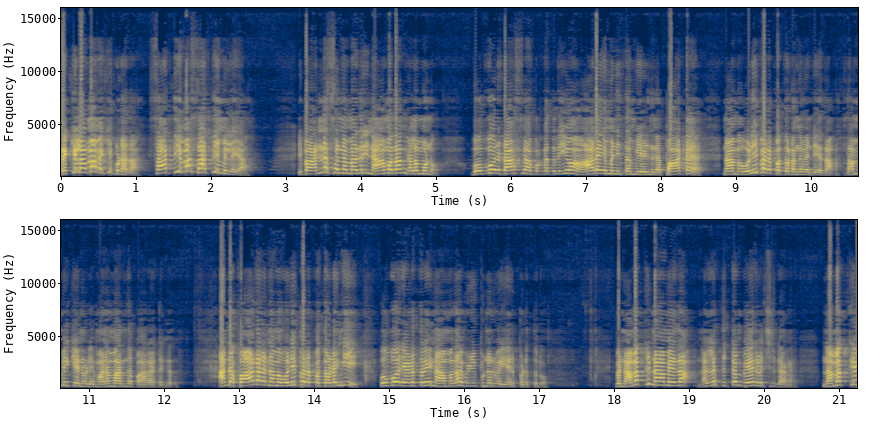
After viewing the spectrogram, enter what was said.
வைக்கலாமா வைக்க கூடாதா சாத்தியமா சாத்தியம் இல்லையா? இப்ப அண்ணன் சொன்ன மாதிரி நாம தான் கிளம்பணும். ஒவ்வொரு டாஸ்மாக் பக்கத்துலயும் ஆலயமணி தம்பி எழுதின பாட்டை நாம ஒளிபரப்ப தொடங்க வேண்டியதுதான். தம்பிக்கு என்னுடைய மனமார்ந்த பாராட்டுகள். அந்த பாடலை நம்ம ஒளிபரப்ப தொடங்கி ஒவ்வொரு இடத்துலயும் நாம தான் விழிப்புணர்வை ஏற்படுத்தணும் இப்ப நமக்கு நாமே தான் நல்ல திட்டம் பேர் வச்சிருக்காங்க. நமக்கு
